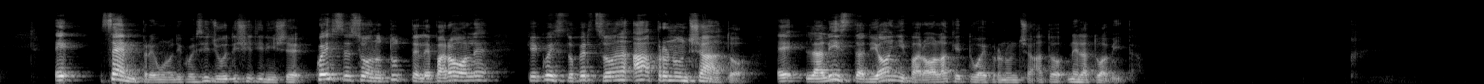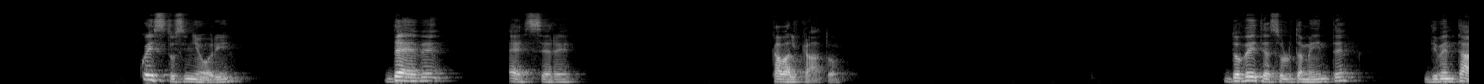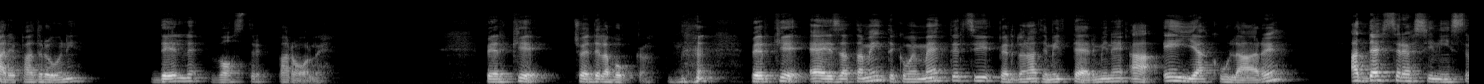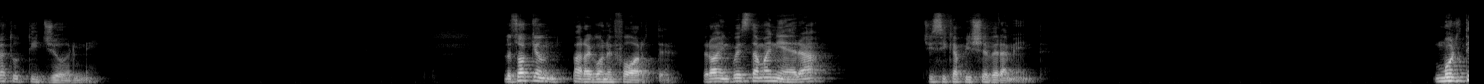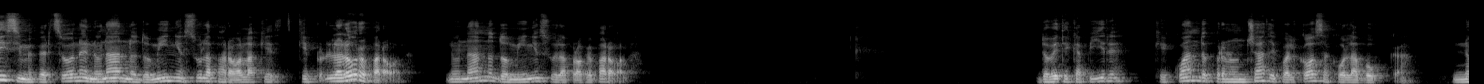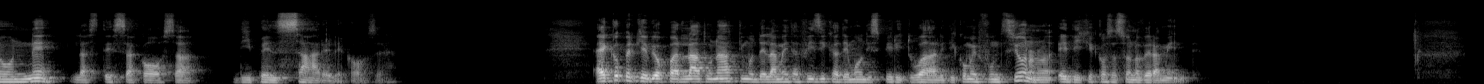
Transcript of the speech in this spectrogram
e sempre uno di questi giudici ti dice queste sono tutte le parole che questa persona ha pronunciato e la lista di ogni parola che tu hai pronunciato nella tua vita. Questo, signori, deve essere cavalcato. Dovete assolutamente diventare padroni delle vostre parole. Perché cioè della bocca, perché è esattamente come mettersi, perdonatemi il termine, a eiaculare a destra e a sinistra tutti i giorni. Lo so che è un paragone forte, però in questa maniera ci si capisce veramente. Moltissime persone non hanno dominio sulla parola che, che la loro parola non hanno dominio sulla propria parola. Dovete capire che quando pronunciate qualcosa con la bocca non è la stessa cosa di pensare le cose. Ecco perché vi ho parlato un attimo della metafisica dei mondi spirituali, di come funzionano e di che cosa sono veramente.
